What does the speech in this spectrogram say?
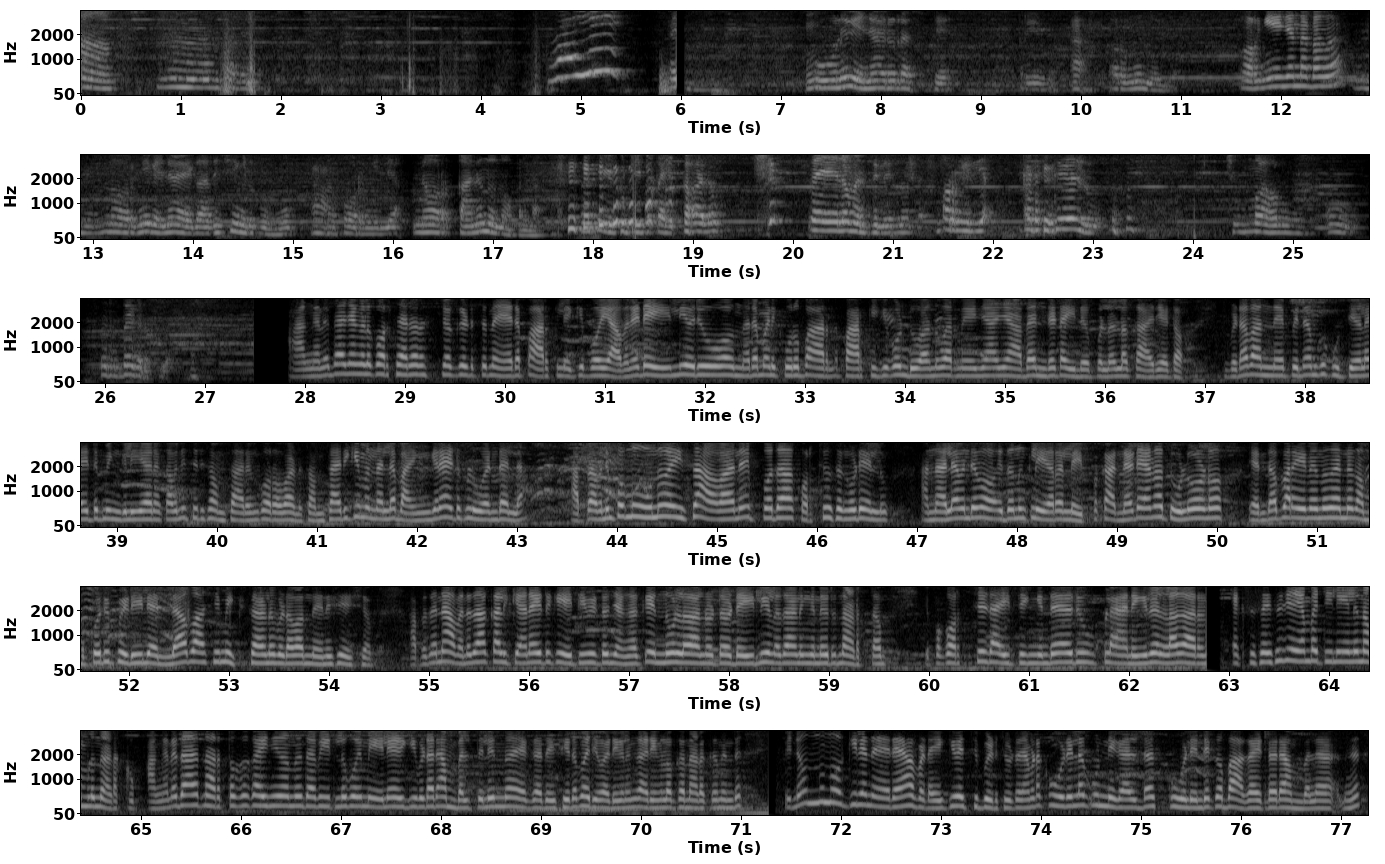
ഊണ് കഴിഞ്ഞാൽ ഒരു റെസ്റ്റ് ആ ഉറങ്ങൊന്നുമില്ല. ഉറങ്ങി കഴിഞ്ഞാൽ എന്താണ്ടാവുക ഇന്ന് ഉറങ്ങി കഴിഞ്ഞാൽ ഏകാദശി ഇങ്ങോട്ട് പോകും. അപ്പൊ ഉറങ്ങില്ല. ഇന്നെ ഉറക്കാനൊന്നും നോക്കണ്ട. ഈ കുട്ടിയുടെ തൽക്കാലം വേല മനസ്സിലിരുന്നു ഉറങ്ങില്ല. കിടക്കേ ഉള്ളൂ. ചുമ്മാ ഉറങ്ങും. വെറുതെ കിടക്കുക. അങ്ങനെ താ ഞങ്ങൾ കുറച്ച് നേരം റെസ്റ്റ് ഒക്കെ എടുത്ത് നേരെ പാർക്കിലേക്ക് പോയി. അവനെ ഡെയിലി ഒരു ഒന്നര മണിക്കൂർ പാർ പാർക്കിലേക്ക് കൊണ്ടുപോകാന്ന് പറഞ്ഞു കഴിഞ്ഞാൽ ഞാൻ അത് എന്റെ ടൈം ടേബിളിലുള്ള കാര്യം കേട്ടോ ഇവിടെ വന്നേ പിന്നെ നമുക്ക് കുട്ടികളായിട്ട് മിങ്കിൾ ചെയ്യാനൊക്കെ അവന് ഇത്തിരി സംസാരം കുറവാണ്. സംസാരിക്കുമെന്നല്ല ഭയങ്കരമായിട്ട് ഫ്ലുവന്റ് അല്ല. അപ്പം അവനിപ്പോൾ മൂന്ന് വയസ്സാവാനേ ഇപ്പോൾ ഇതാ കുറച്ച് ദിവസം കൂടെ ഉള്ളൂ. എന്നാലും അവന്റെ ഇതൊന്നും ക്ലിയർ അല്ലേ? ഇപ്പം കന്നഡയാണോ തുളുവാണോ എന്താ പറയണതെന്ന് തന്നെ നമുക്കൊരു പിടിയിൽ എല്ലാ ഭാഷയും മിക്സാണ് ഇവിടെ വന്നതിന് ശേഷം. അപ്പോൾ തന്നെ അവനതാ കളിക്കാനായിട്ട് കയറ്റി വിട്ടു. ഞങ്ങൾക്ക് എന്നും ഉള്ളതാണ് കേട്ടോ. ഡെയിലി ഉള്ളതാണ് ഇങ്ങനെ ഒരു നടത്തം. ഇപ്പോൾ കുറച്ച് ഡയറ്റിങ്ങിന്റെ ഒരു പ്ലാനിങ്ങിലുള്ള കാരണം എക്സസൈസ് ചെയ്യാൻ പറ്റിയില്ലെങ്കിലും നമ്മൾ നടക്കും. അങ്ങനെ ഇതാ നടത്തമൊക്കെ കഴിഞ്ഞ് വന്ന് ഇതാ വീട്ടിൽ പോയി മേലെ കഴുകി ഇവിടെ ഒരു അമ്പലത്തിൽ ഇന്ന് ഏകാദശിയുടെ പരിപാടികളും കാര്യങ്ങളൊക്കെ നടക്കുന്നുണ്ട്. പിന്നെ ഒന്നും നോക്കിയില്ല. നേരെ അവിടേക്ക് വെച്ച് പിടിച്ചു നമ്മുടെ കൂടെയുള്ള കുഞ്ഞികളുടെ സ്കൂളിന്റെ ഒക്കെ ഭാഗമായിട്ടുള്ള ഒരു അമ്പലമാണ്.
